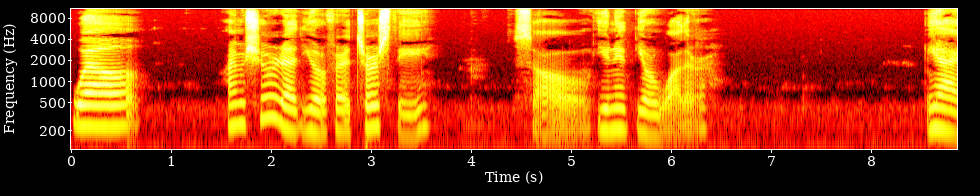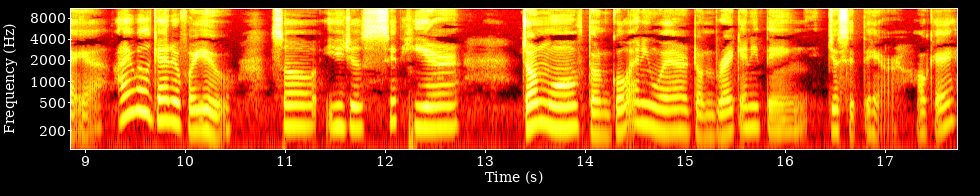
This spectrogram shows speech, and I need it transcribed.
Well, I'm sure that you're very thirsty, so you need your water. Yeah, yeah, I will get it for you. So you just sit here, don't move, don't go anywhere, don't break anything, just sit there, okay?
